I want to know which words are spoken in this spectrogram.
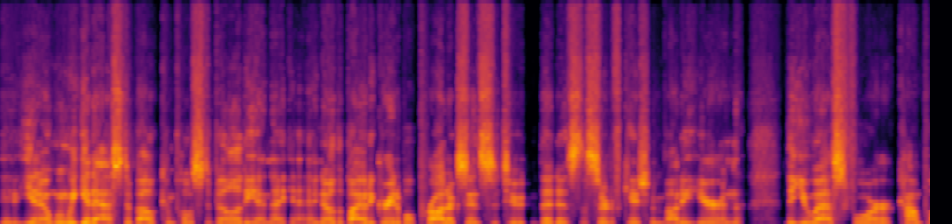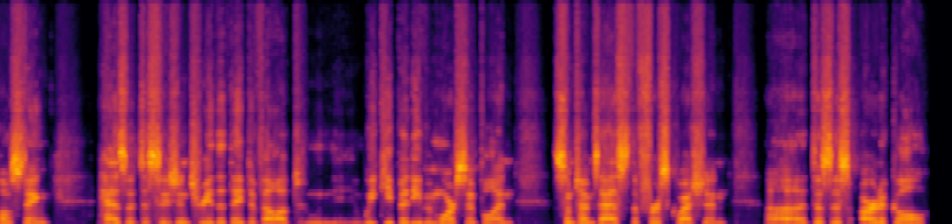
you know, when we get asked about compostability, and I, I, know the Biodegradable Products Institute, that is the certification body here in the, US for composting, has a decision tree that they developed. We keep it even more simple and sometimes ask the first question uh, Does this article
